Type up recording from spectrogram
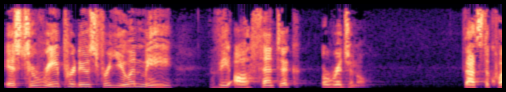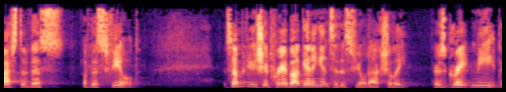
is to reproduce for you and me the authentic original. That's the quest of this, of this field. Some of you should pray about getting into this field, actually. There's great need.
